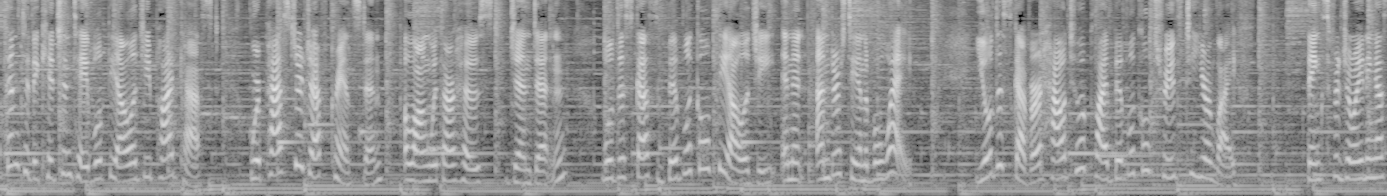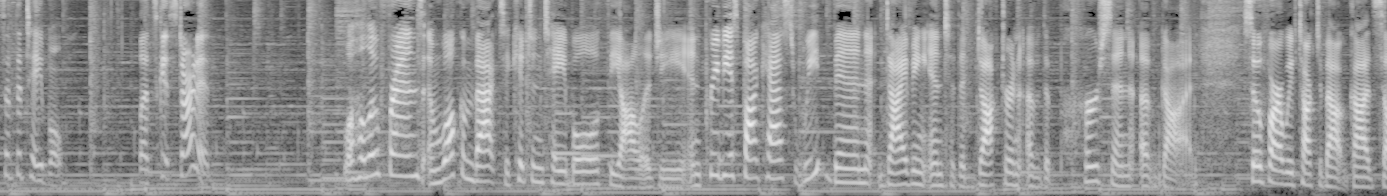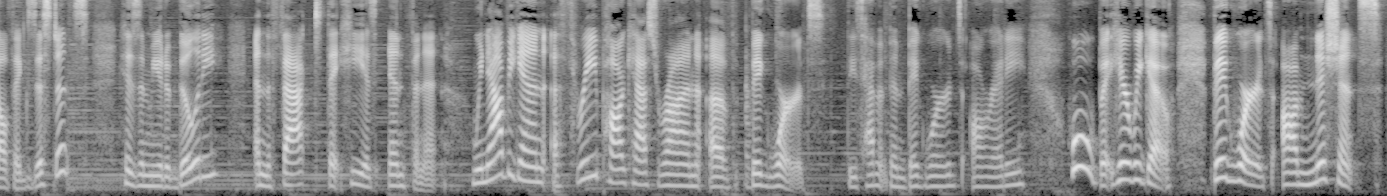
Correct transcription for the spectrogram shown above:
Welcome to the Kitchen Table Theology Podcast, where Pastor Jeff Cranston, along with our host, Jen Denton, will discuss biblical theology in an understandable way. You'll discover how to apply biblical truth to your life. Thanks for joining us at the table. Let's get started. Well, hello, friends, and welcome back to Kitchen Table Theology. In previous podcasts, we've been diving into the doctrine of the person of God. So far, we've talked about God's self existence, his immutability, and the fact that he is infinite. We now begin a three podcast run of big words. These haven't been big words already. Whoo, but here we go. Big words omniscience,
